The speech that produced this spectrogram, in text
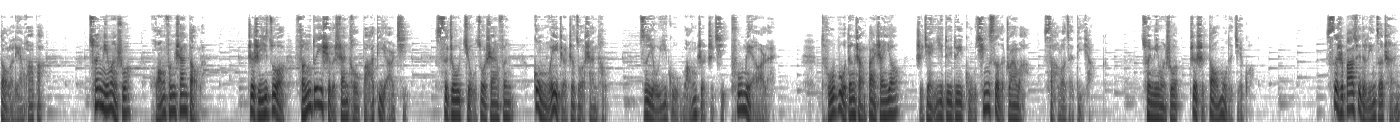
到了莲花坝。村民们说，黄峰山到了。这是一座坟堆式的山头，拔地而起，四周九座山峰共围着这座山头。自有一股王者之气扑面而来。徒步登上半山腰，只见一堆堆古青色的砖瓦洒落在地上。村民们说这是盗墓的结果。四十八岁的林则成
